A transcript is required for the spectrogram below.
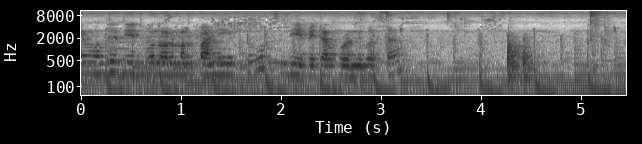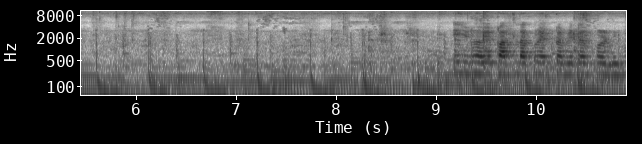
এর মধ্যে দিয়ে দেবো নর্মাল পানি একটু, দিয়ে বেটার করে নেব একটা। এইভাবে পাতলা করে একটা বেটার করে নিব।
